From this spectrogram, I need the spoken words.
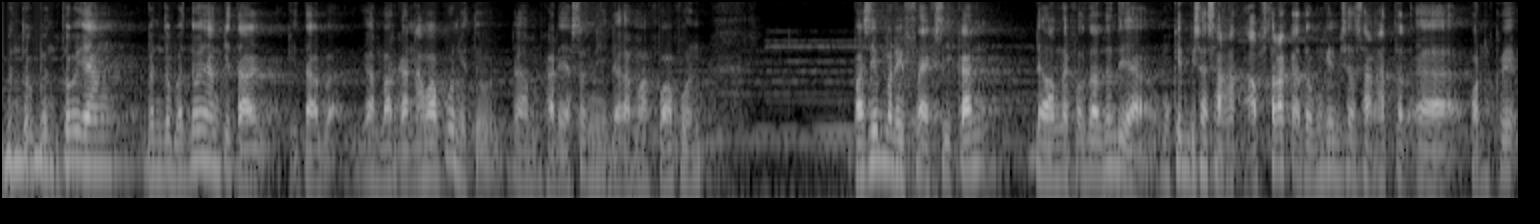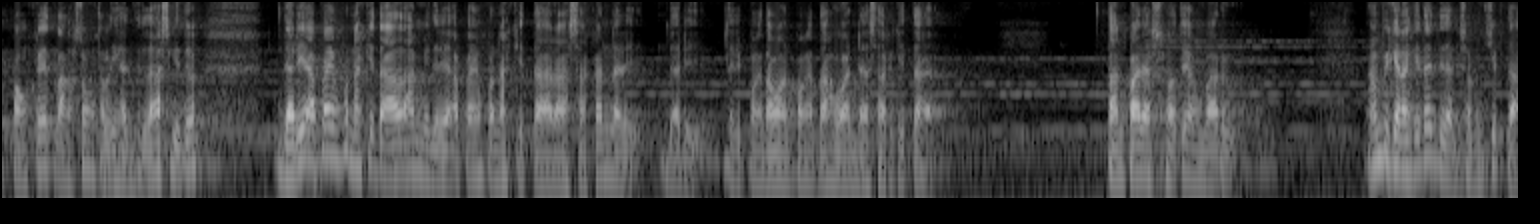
Bentuk-bentuk yang bentuk-bentuk yang kita kita gambarkan apa pun itu dalam karya seni dalam apa pun pasti merefleksikan dalam level tertentu ya. Mungkin bisa sangat abstrak atau mungkin bisa sangat ter, uh, konkret konkret langsung terlihat jelas gitu. Dari apa yang pernah kita alami dari apa yang pernah kita rasakan dari dari dari pengetahuan-pengetahuan dasar kita tanpa ada sesuatu yang baru Namun pikiran kita tidak bisa mencipta.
